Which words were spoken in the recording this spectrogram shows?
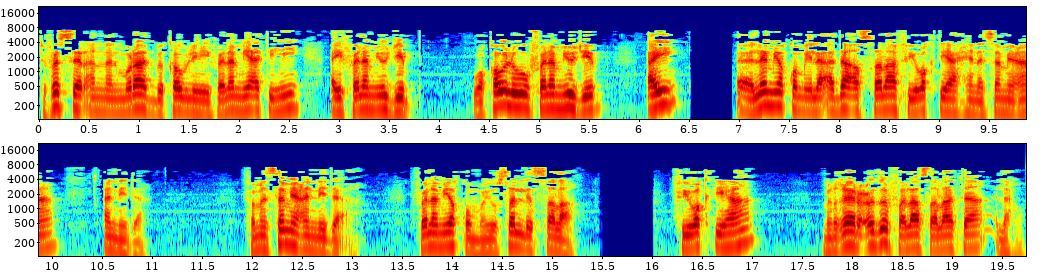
تفسر أن المراد بقوله فلم يأته أي فلم يجب وقوله فلم يجب أي لم يقم إلى أداء الصلاة في وقتها حين سمع النداء. فمن سمع النداء فلم يقم ويصلي الصلاة في وقتها من غير عذر فلا صلاة له.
